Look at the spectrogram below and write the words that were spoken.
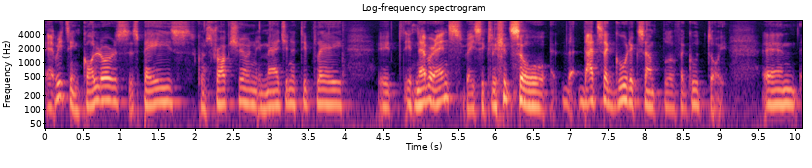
everything: colors, space, construction, imaginative play. It it never ends basically. so th- that's a good example of a good toy. And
